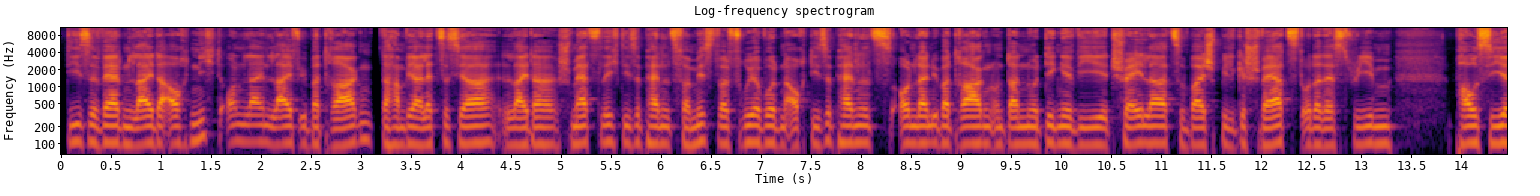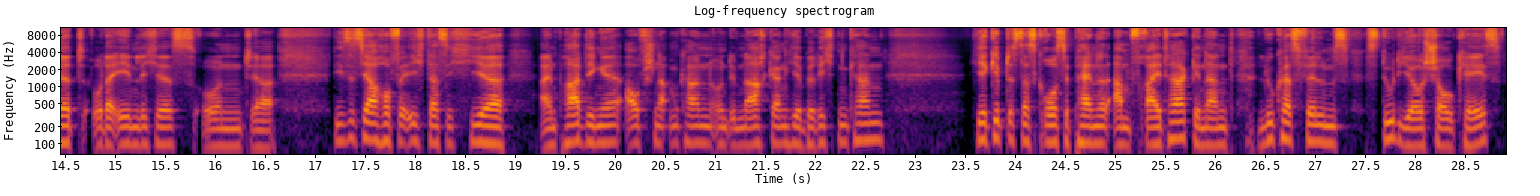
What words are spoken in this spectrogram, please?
Diese werden leider auch nicht online live übertragen. Da haben wir ja letztes Jahr leider schmerzlich diese Panels vermisst, weil früher wurden auch diese Panels online übertragen und dann nur Dinge wie Trailer zum Beispiel geschwärzt oder der Stream pausiert oder ähnliches. Und ja, dieses Jahr hoffe ich, dass ich hier ein paar Dinge aufschnappen kann und im Nachgang hier berichten kann. Hier gibt es das große Panel am Freitag, genannt Lucasfilms Studio Showcase.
